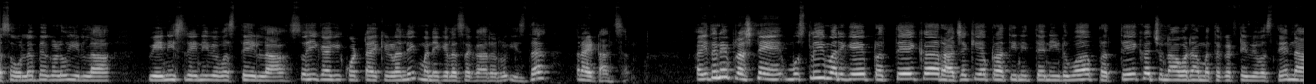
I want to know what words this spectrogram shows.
ಸೌಲಭ್ಯಗಳು ಇಲ್ಲ, ವೇಣಿ ಶ್ರೇಣಿ ವ್ಯವಸ್ಥೆ ಇಲ್ಲ. ಸೊ, ಹೀಗಾಗಿ ಕೊಟ್ಟ ಆಯ್ಕೆಗಳಲ್ಲಿ ಮನೆ ಕೆಲಸಗಾರರು ಇಸ್ ದ ರೈಟ್ ಆನ್ಸರ್ ಐದನೇ ಪ್ರಶ್ನೆ, ಮುಸ್ಲಿಮರಿಗೆ ಪ್ರತ್ಯೇಕ ರಾಜಕೀಯ ಪ್ರಾತಿನಿಧ್ಯ ನೀಡುವ ಪ್ರತ್ಯೇಕ ಚುನಾವಣಾ ಮತಗಟ್ಟೆ ವ್ಯವಸ್ಥೆಯನ್ನು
